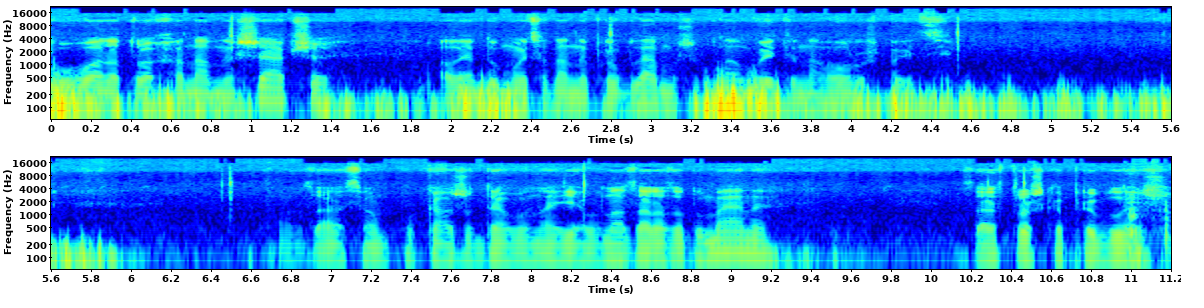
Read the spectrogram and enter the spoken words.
Погода трохи нам не шепче, але я думаю, це нам не проблема, щоб нам вийти на гору шпиці. Зараз я вам покажу, де вона є. Вона зараз от у мене. Зараз трошки приближу.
